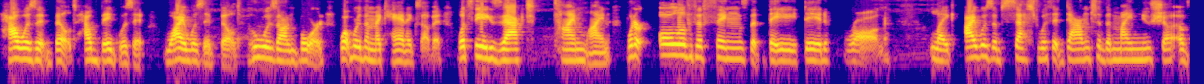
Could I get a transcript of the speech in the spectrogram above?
How was it built? How big was it? Why was it built? Who was on board? What were the mechanics of it? What's the exact timeline? What are all of the things that they did wrong? Like I was obsessed with it down to the minutia of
